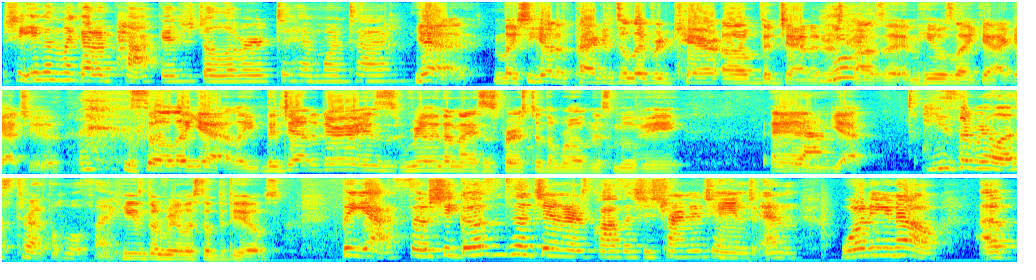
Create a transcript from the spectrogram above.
She even like got a package delivered to him one time. yeah, like she got a package delivered care of the janitor's Yeah. closet, and he was like, yeah, I got you. so like, yeah, like the janitor is really the nicest person in the world in this movie, and Yeah. yeah, He's the realist throughout the whole thing. he's the realest of the deals. But yeah, so she goes into the janitor's closet. She's trying to change, and what do you know? A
